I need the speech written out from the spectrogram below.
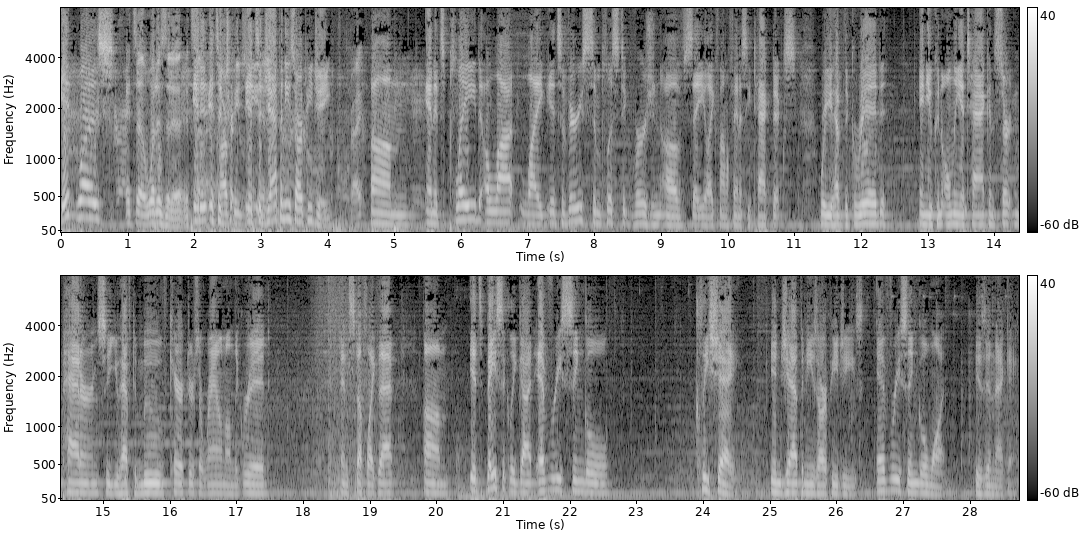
It was. It's a what is it? It's It- a it's a RPG. it's a it? Japanese RPG, right? Um, and it's played a lot like it's a very simplistic version of, say, like Final Fantasy Tactics, where you have the grid and you can only attack in certain patterns, so you have to move characters around on the grid and stuff like that. Um, it's basically got every single cliche in Japanese RPGs. Every single one is in that game.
